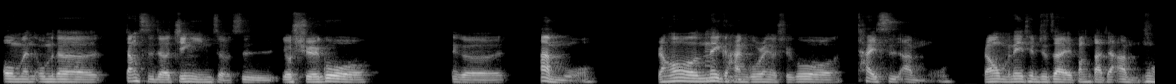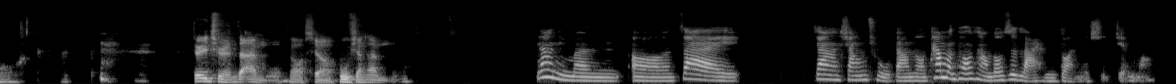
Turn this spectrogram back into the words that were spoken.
我们我们的当时的经营者是有学过。那个按摩，然后那个韩国人有学过泰式按摩，然后我们那天就在帮大家按摩，就一群人在按摩，然后笑，互相按摩。那你们呃在这样相处当中，他们通常都是来很短的时间吗？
